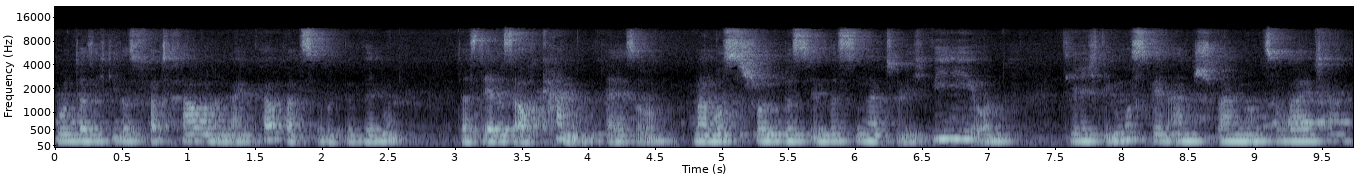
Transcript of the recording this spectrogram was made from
und dass ich dieses Vertrauen in meinen Körper zurückgewinne dass der das auch kann. Also man muss schon ein bisschen wissen natürlich wie und die richtigen Muskeln anspannen und so weiter.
